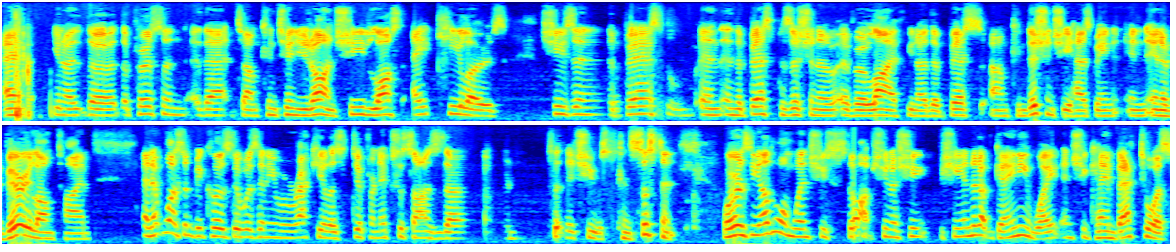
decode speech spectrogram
And you know, the the person that um, continued on, she lost eight kilos. She's in the best in, in the best position of, of her life. You know, the best um, condition she has been in in a very long time. And it wasn't because there was any miraculous different exercises that that she was consistent. Whereas the other one, when she stopped, you know, she she ended up gaining weight, and she came back to us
